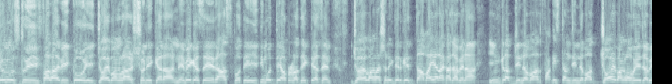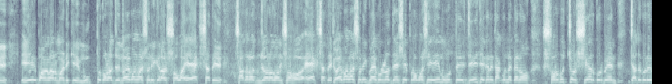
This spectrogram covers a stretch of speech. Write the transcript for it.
ইউনুস, তুই ফালাবি কই? জয় বাংলার সৈনিকেরা নেমে গেছে রাজপথে। ইতিমধ্যে আপনারা দেখতে আছেন, জয় বাংলা সৈনিকদেরকে দাবাইয়া রাখা যাবে না। ইনকলাব জিন্দাবাদ, পাকিস্তান জিন্দাবাদ, জয় বাংলা হয়ে যাবে। এই বাংলার মাটিকে মুক্ত করার জন্য জয় বাংলা সৈনিকেরা সবাই একসাথে, সাধারণ জনগণ সহ একসাথে, জয় বাংলা সৈনিক ভাই বোনরা দেশে প্রবাসে এই মুহূর্তে যে যেখানে থাকুন না কেন, সর্বোচ্চ শেয়ার করবেন। যাতে করে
